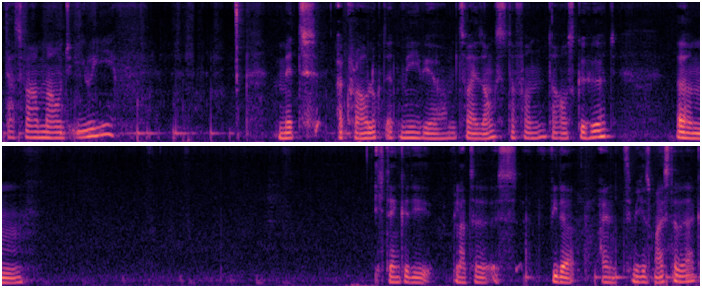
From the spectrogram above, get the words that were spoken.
Das war Mount Erie mit A Crow Looked at Me. Wir haben zwei Songs davon daraus gehört. Ähm ich denke, die Platte ist wieder ein ziemliches Meisterwerk.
